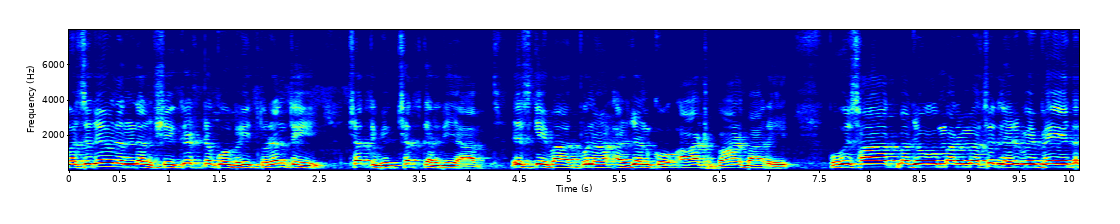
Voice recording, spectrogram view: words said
वसुदेव नंदन श्री कृष्ण को भी तुरंत ही छत विक्षत कर दिया। इसके बाद पुनः अर्जुन को आठ बाण मारे। पुषात्मजो मर्मसु निर्विभेद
